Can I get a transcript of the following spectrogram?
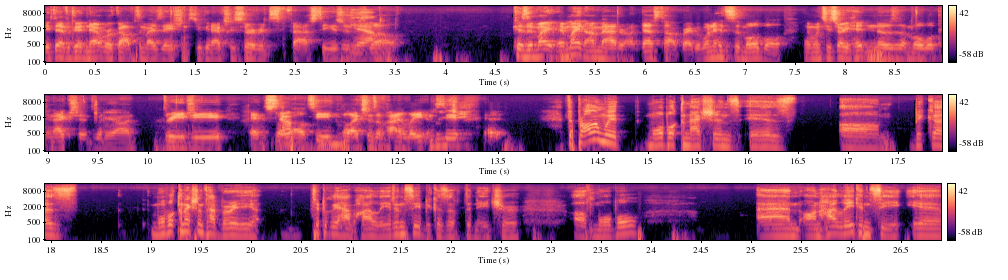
have to have a good network optimization so you can actually serve it fast to users Yeah. as well because it might it might not matter on desktop right? But when it hits the mobile and once you start hitting those uh, mobile connections when you're on 3g and slow Yep. lt collections of high latency the problem with mobile connections is um, because mobile connections have very typically have high latency because of the nature of mobile. And on high latency eh,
